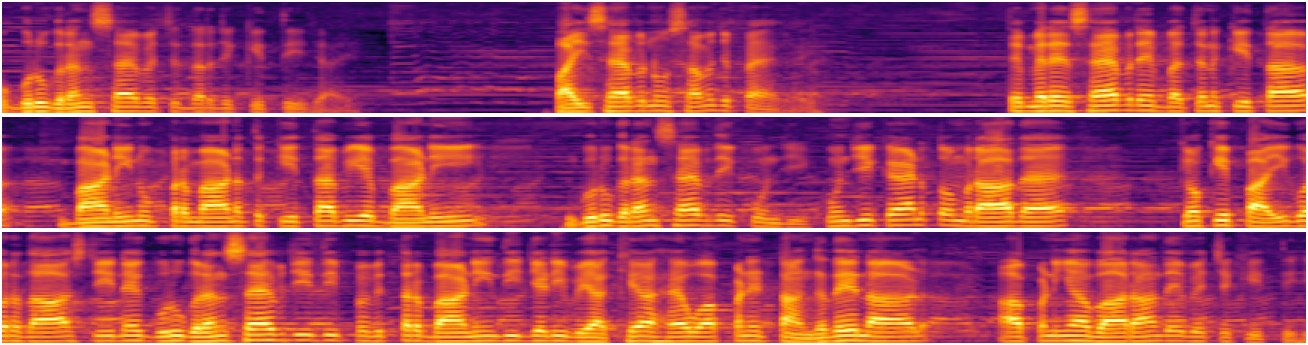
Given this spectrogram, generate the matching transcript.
ਉਹ ਗੁਰੂ ਗ੍ਰੰਥ ਸਾਹਿਬ ਵਿੱਚ ਦਰਜ ਕੀਤੀ ਜਾਏ। ਭਾਈ ਸਾਹਿਬ ਨੂੰ ਸਮਝ ਪੈ ਗਈ। ਤੇ ਮੇਰੇ ਸਾਹਿਬ ਨੇ ਬਚਨ ਕੀਤਾ, ਬਾਣੀ ਨੂੰ ਪ੍ਰਮਾਣਿਤ ਕੀਤਾ ਵੀ ਇਹ ਬਾਣੀ ਗੁਰੂ ਗ੍ਰੰਥ ਸਾਹਿਬ ਦੀ ਕੁੰਜੀ। ਕੁੰਜੀ ਕਹਿਣ ਤੋਂ ਮੁਰਾਦ ਹੈ ਕਿਉਂਕਿ ਭਾਈ ਗੁਰਦਾਸ ਜੀ ਨੇ ਗੁਰੂ ਗ੍ਰੰਥ ਸਾਹਿਬ ਜੀ ਦੀ ਪਵਿੱਤਰ ਬਾਣੀ ਦੀ ਜਿਹੜੀ ਵਿਆਖਿਆ ਹੈ, ਉਹ ਆਪਣੇ ਢੰਗ ਦੇ ਨਾਲ ਆਪਣੀਆਂ ਵਾਰਾਂ ਦੇ ਵਿੱਚ ਕੀਤੀ।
